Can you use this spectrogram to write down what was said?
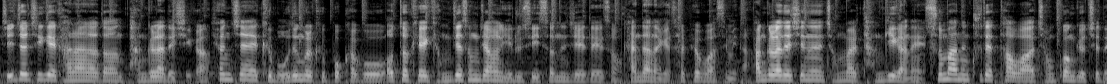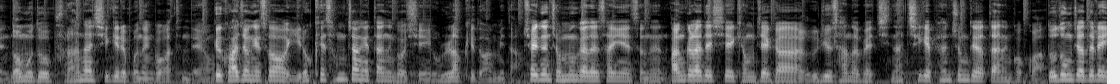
찢어지게 가난하던 방글라데시가 현재 그 모든 걸 극복하고 어떻게 경제 성장을 이룰 수 있었는지에 대해서 간단하게 살펴보았습니다. 방글라데시는 정말 단기간에 수많은 쿠데타와 정권 교체 등 너무도 불안한 시기를 보낸 것 같은데요. 그 과정에서 이렇게 성장했다는 것이 놀랍기도 합니다. 최근 전문가들 사이에서는 방글라데시의 경제가 의류 산업에 지나치게 편중되었다는 것과 노동자들의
